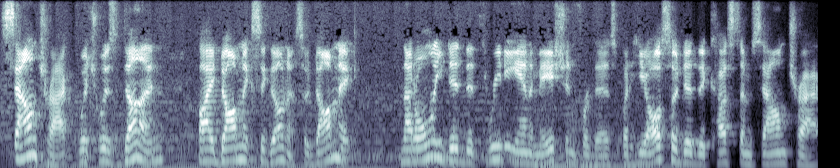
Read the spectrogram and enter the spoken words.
soundtrack, which was done by Dominic Sigona. So Dominic not only did the 3D animation for this, but he also did the custom soundtrack,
